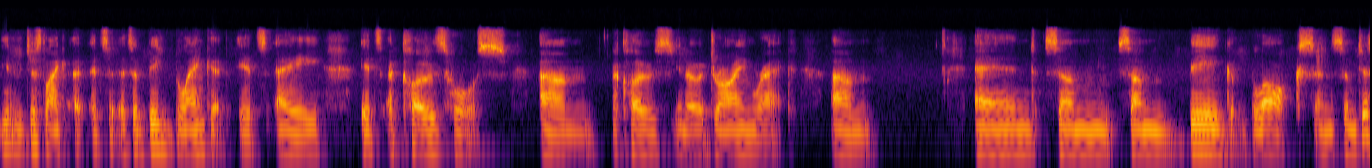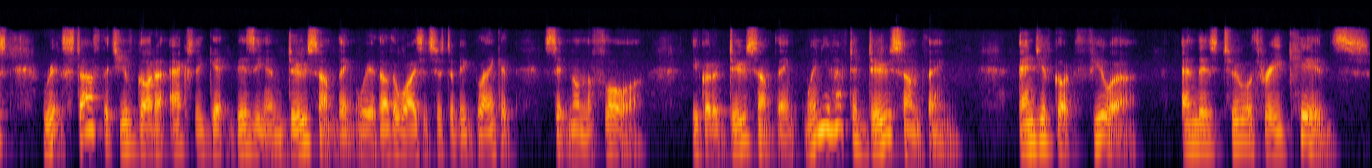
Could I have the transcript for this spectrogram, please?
you know, just like a, it's a, it's a big blanket. It's a it's a clothes horse, um, a clothes you know a drying rack. Um, and some some big blocks and some just stuff that you've got to actually get busy and do something with. Otherwise, it's just a big blanket sitting on the floor. You've got to do something. When you have to do something, and you've got fewer, and there's two or three kids,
